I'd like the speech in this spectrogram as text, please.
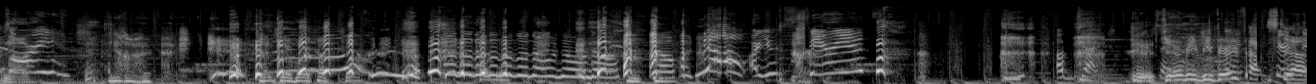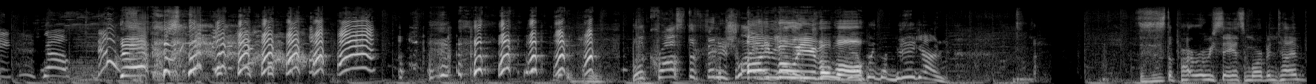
I'm No. sorry. No. No, no, no, no, no, no, no, no, no, no. Are you serious? Object. Jeremy, be very fast. Yeah. No, no. Yes! We'll cross the finish line. Unbelievable! Put the blue down. Is this the part where we say it's Morbin time?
